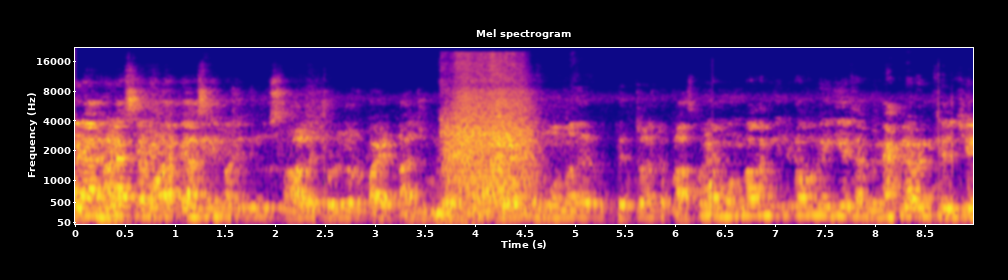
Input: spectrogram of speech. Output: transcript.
এরা এরা সেকেন্ড হাফে আসতে পারে। কিন্তু সাহালের ছোট ছোট পায়ের কাজগুলো মোহনবাগানের ক্ষেত্রে অনেকটা প্লাস পয়েন্ট মোহনবাগান কিছুটা হলে এগিয়ে থাকবে। ম্যাকলোরান খেলছে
